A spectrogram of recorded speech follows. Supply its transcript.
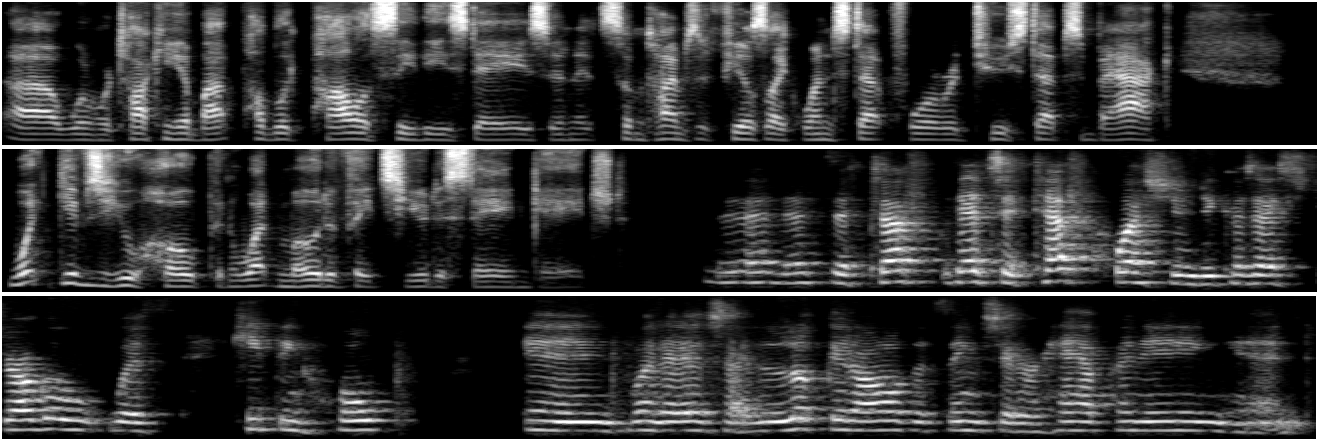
uh, when we're talking about public policy these days. And it sometimes it feels like one step forward, two steps back. What gives you hope and what motivates you to stay engaged? That's a tough that's a tough question because I struggle with keeping hope. And when as I look at all the things that are happening, and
